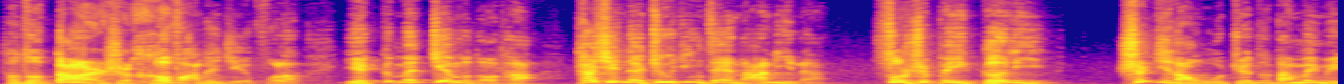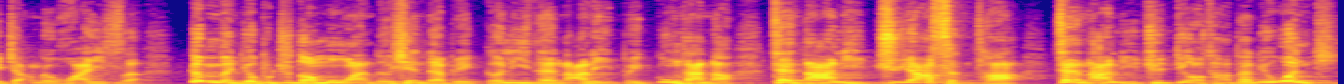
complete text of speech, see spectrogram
他说当然是合法的姐夫了，也根本见不到他。他现在究竟在哪里呢？说是被隔离。实际上，我觉得他妹妹讲的话意思根本就不知道孟晚舟现在被隔离在哪里，被共产党在哪里拘押审查，在哪里去调查他的问题。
